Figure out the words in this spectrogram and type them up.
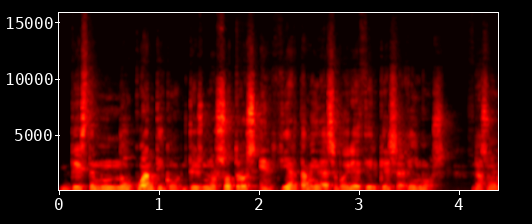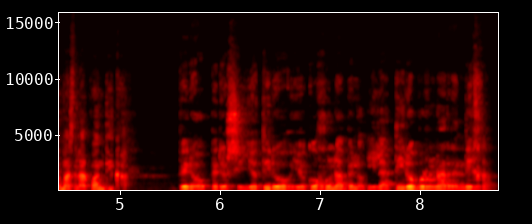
de este mundo cuántico. Entonces nosotros, en cierta medida, se podría decir que seguimos las normas de la cuántica. Pero, pero si yo tiro, yo cojo una pelota y la tiro por una rendija,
